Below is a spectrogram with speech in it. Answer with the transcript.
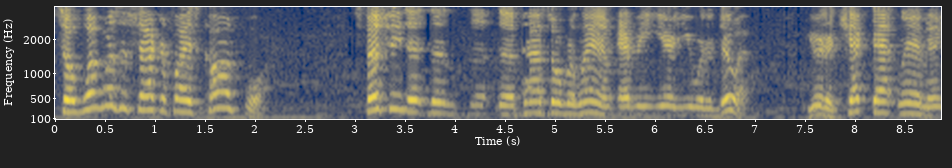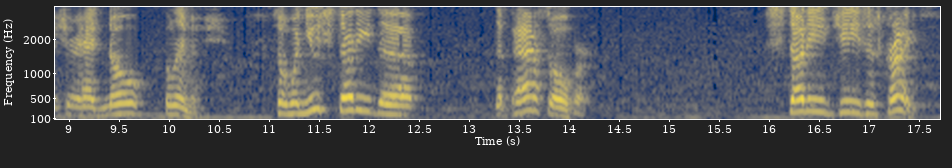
So what was the sacrifice called for? Especially the, the, the, the, Passover lamb every year you were to do it. You were to check that lamb, make sure it had no blemish. So when you study the, the Passover, study Jesus Christ.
